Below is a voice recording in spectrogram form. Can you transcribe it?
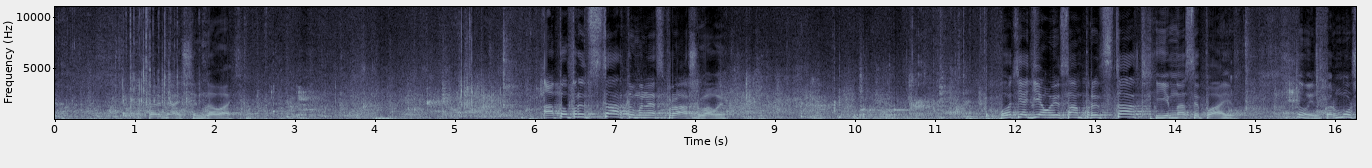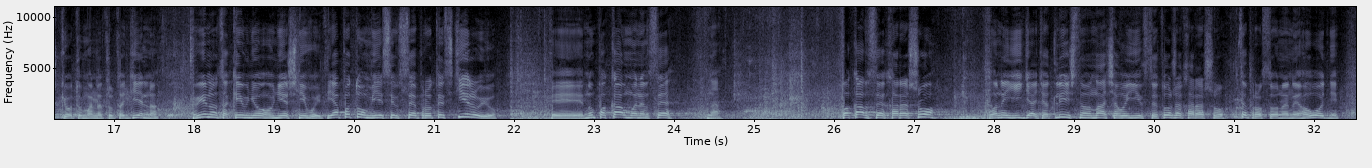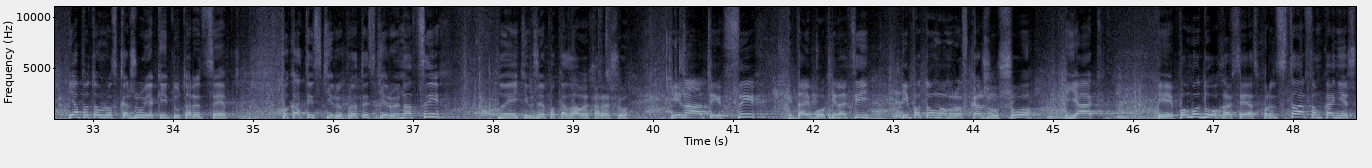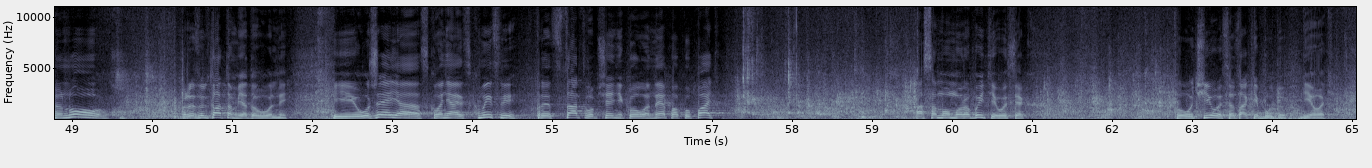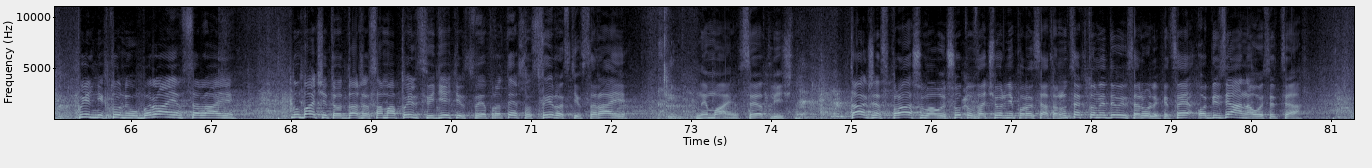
кормящим давати. А по предстарту мене спрашивали. От я делаю сам предстарт, їм насипаю. Ну, він кормушки, от у мене тут віддільно. Він отакий в нього внешній вид. Я потім, якщо все протестую, е, ну поки в мене все. На. Поки все хорошо, вони їдять отлично, почали їсти теж хорошо. Це просто вони не голодні. Я потім розкажу, який тут рецепт. Поки тестую, протестую на цих, ну я ті вже показали хорошо. І на тих всіх, і дай Бог, і на цій. І потім вам розкажу, що, як. І помодохався я з предстартом, звісно, але результатом я довольний. І вже я склоняюсь к мислі, предстарт взагалі ніколи не покупати, а самому робити, ось як вийшло, так і буду робити. Пиль ніхто не убирає в сараї. Ну, бачите, от навіть сама пиль свідчить про те, що сирості в сараї немає, все отлично. Також спрашували, що то за чорні поросята. Ну це хто не дивився ролики, це обізяна ось ця.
